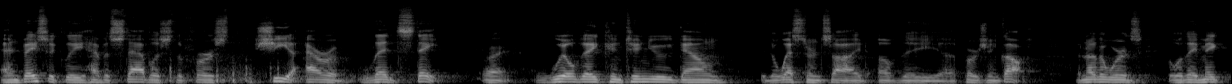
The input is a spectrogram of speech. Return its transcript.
and basically have established the first Shia Arab led state. Right will they continue down the western side of the uh, Persian Gulf? In other words, will they make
